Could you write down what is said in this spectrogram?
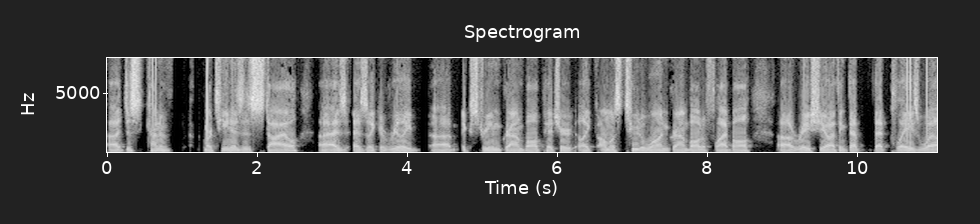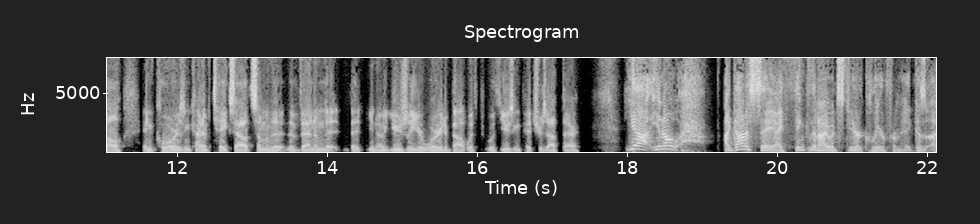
uh, just kind of Martinez's style uh, as as like a really uh, extreme ground ball pitcher, like almost two to one ground ball to fly ball uh, ratio. I think that that plays well in Coors and kind of takes out some of the, the venom that that you know usually you're worried about with with using pitchers out there. Yeah, you know, I gotta say, I think that I would steer clear from it because uh,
